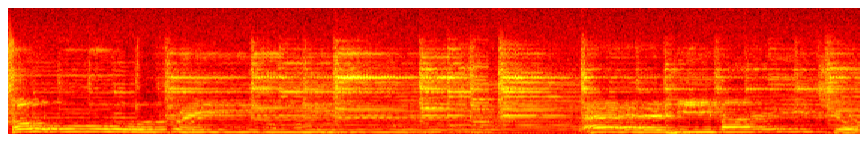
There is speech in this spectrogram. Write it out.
so afraid that he might show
